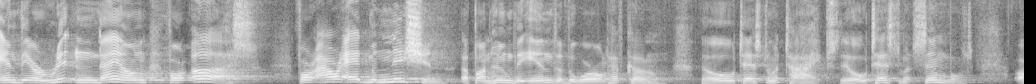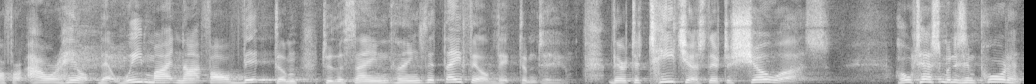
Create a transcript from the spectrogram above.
And they're written down for us for our admonition upon whom the ends of the world have come. The Old Testament types, the Old Testament symbols are for our help that we might not fall victim to the same things that they fell victim to. They're to teach us, they're to show us. Old Testament is important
